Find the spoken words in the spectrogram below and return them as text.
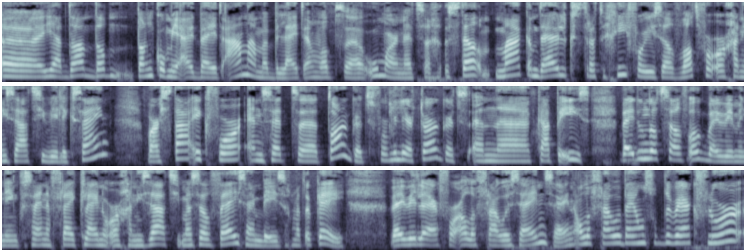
Uh, ja, dan, dan, dan kom je uit bij het aannamebeleid. En wat uh, Oemar net zegt. Stel, maak een duidelijke strategie voor jezelf. Wat voor organisatie wil ik zijn? Waar sta ik voor? En zet uh, targets, formuleer targets en KPI's. Wij doen dat zelf ook bij Women Inc. We zijn een vrij kleine organisatie. Maar zelf wij zijn bezig met: oké, wij willen er voor alle vrouwen zijn. Zijn alle vrouwen bij ons op de werkvloer?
